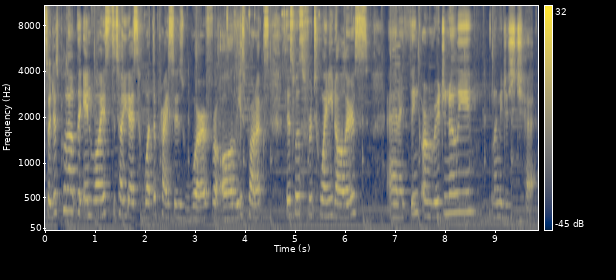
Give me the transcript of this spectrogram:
So just pull out the invoice to tell you guys what the prices were for all these products. This was for $20 and I think originally, let me just check.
